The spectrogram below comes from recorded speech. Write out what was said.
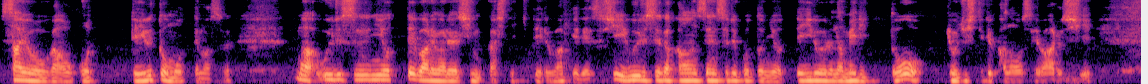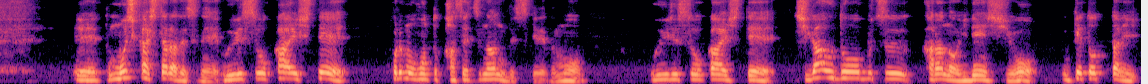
作用が起こっていると思ってます。まあ、ウイルスによって我々は進化してきているわけですし、ウイルスが感染することによっていろいろなメリットを享受している可能性はあるし、えーと、もしかしたらですね、ウイルスを介して、これも本当仮説なんですけれども、ウイルスを介して違う動物からの遺伝子を受け取ったり、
